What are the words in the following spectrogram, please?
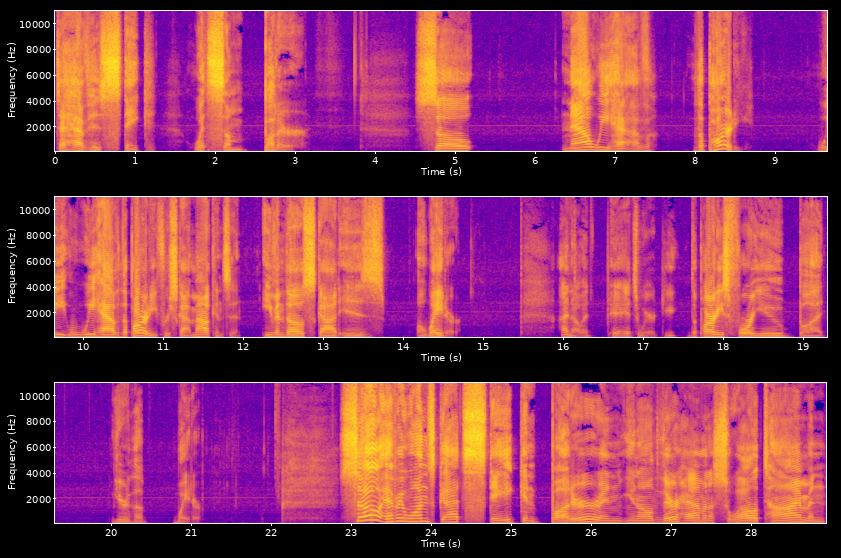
to have his steak with some butter. So now we have the party. We we have the party for Scott Malkinson. even though Scott is a waiter. I know it. It's weird. You, the party's for you, but you're the waiter. So everyone's got steak and butter, and you know they're having a swell time, and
